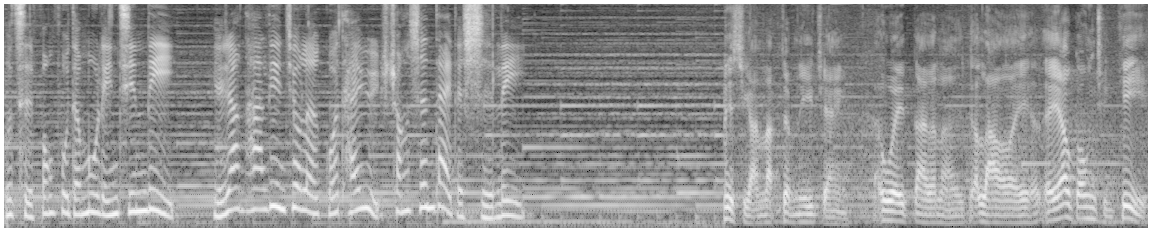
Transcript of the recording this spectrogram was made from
如此丰富的牧灵经历，也让他练就了国台语双声带的实力。呢时间六十年前，为大个人老诶，要讲自己。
